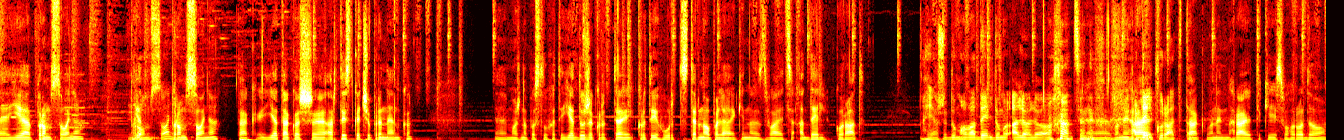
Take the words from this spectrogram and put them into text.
Е, є Промсоня. Є Промсоня? Промсоня. Так, є також е, артистка Чуприненко. Е, Можна послухати. Є дуже крутий, крутий гурт з Тернополя, який називається Адель Курат. А Я вже думав Адель, думаю, алло, алло, це не Е, Вони Адель Курат. Так. Так, вони грають такий свого роду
